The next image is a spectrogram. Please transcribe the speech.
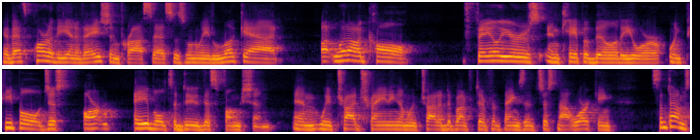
you know, that's part of the innovation process is when we look at what I would call failures in capability or when people just aren't able to do this function and we've tried training them, we've tried a bunch of different things and it's just not working. Sometimes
